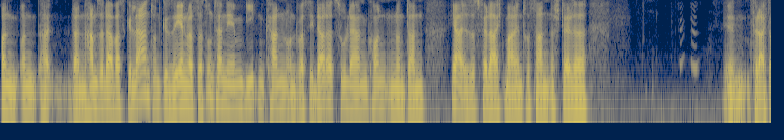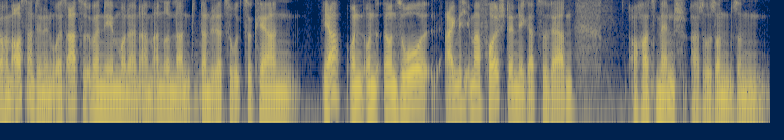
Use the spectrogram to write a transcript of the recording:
Und, und halt, dann haben sie da was gelernt und gesehen, was das Unternehmen bieten kann und was sie da dazu lernen konnten und dann, ja, ist es vielleicht mal interessant, eine Stelle im, vielleicht auch im Ausland, in den USA zu übernehmen oder in einem anderen Land dann wieder zurückzukehren. Ja, und, und, und so eigentlich immer vollständiger zu werden, auch als Mensch. Also so ein, so ein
